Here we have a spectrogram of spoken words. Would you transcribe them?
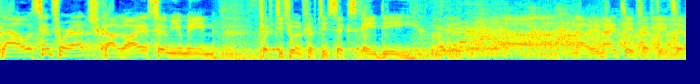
Now, since we're at Chicago, I assume you mean 52 and 56 AD. Uh, no, you're 1952. Uh,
